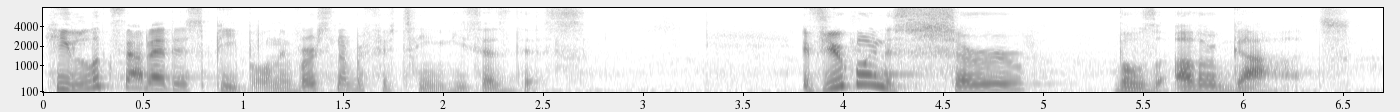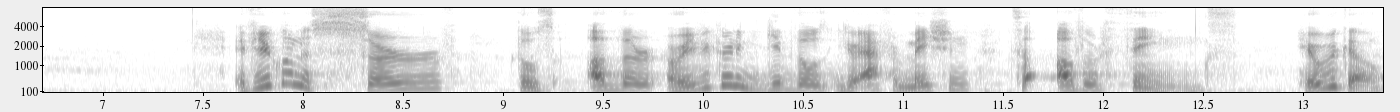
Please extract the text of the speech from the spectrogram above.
He looks out at his people, and in verse number 15, he says this If you're going to serve those other gods, if you're going to serve those other, or if you're going to give those, your affirmation to other things, here we go.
